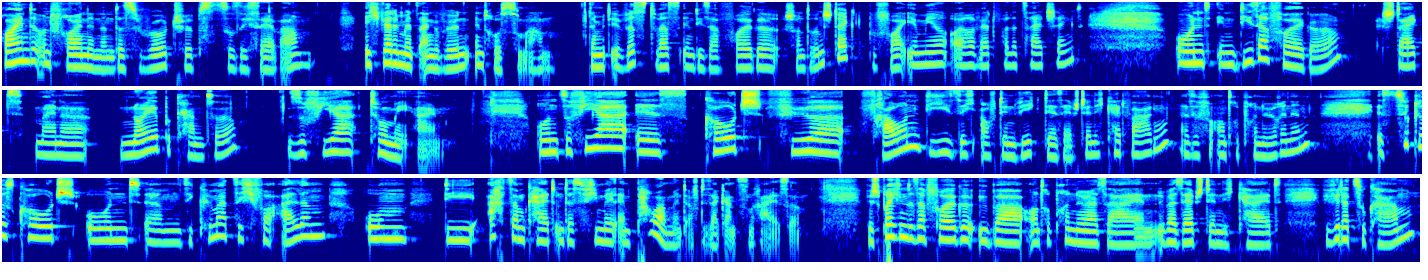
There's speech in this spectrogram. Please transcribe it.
Freunde und Freundinnen des Roadtrips zu sich selber, ich werde mir jetzt angewöhnen, Intros zu machen, damit ihr wisst, was in dieser Folge schon drinsteckt, bevor ihr mir eure wertvolle Zeit schenkt. Und in dieser Folge steigt meine neue Bekannte Sophia Tome ein. Und Sophia ist Coach für Frauen, die sich auf den Weg der Selbstständigkeit wagen, also für Entrepreneurinnen, ist Zykluscoach und ähm, sie kümmert sich vor allem um die Achtsamkeit und das Female Empowerment auf dieser ganzen Reise. Wir sprechen in dieser Folge über Entrepreneursein, über Selbstständigkeit, wie wir dazu kamen.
